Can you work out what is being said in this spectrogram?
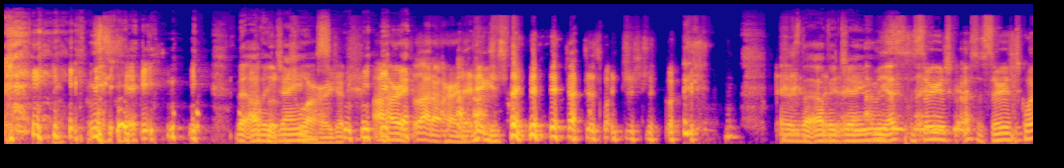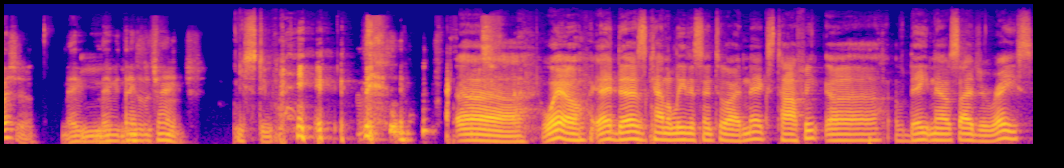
the I other could've James. I heard, you. I heard, I heard that nigga say that. I just want you to know. Is the other James. I mean, that's a serious. That's a serious question. Maybe, maybe Mhm. things will change. You stupid. uh, well, that does kind of lead us into our next topic uh, of dating outside your race.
